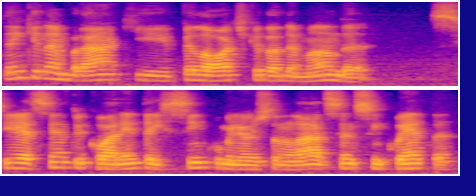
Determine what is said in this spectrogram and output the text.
tem que lembrar que, pela ótica da demanda, se é 145 milhões de toneladas, 150,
